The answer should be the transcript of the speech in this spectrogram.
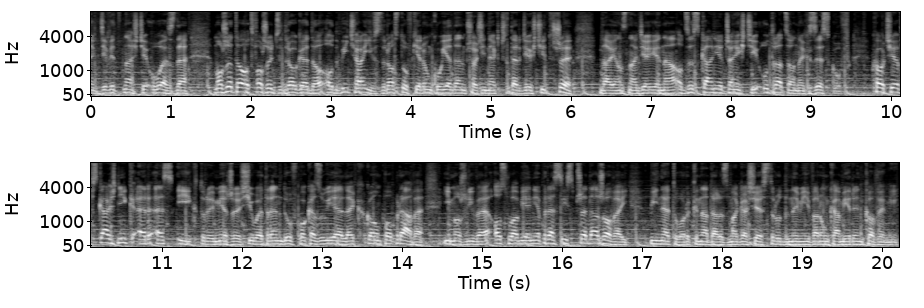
1,19 USD, może to otworzyć drogę do odbicia i wzrostu w kierunku 1,43, dając nadzieję na odzyskanie części utraconych zysków. Choć wskaźnik RSI, który mierzy siłę trendów, pokazuje lekką poprawę i możliwe osłabienie presji sprzedażowej, P-Network nadal zmaga się z trudnymi warunkami rynkowymi.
